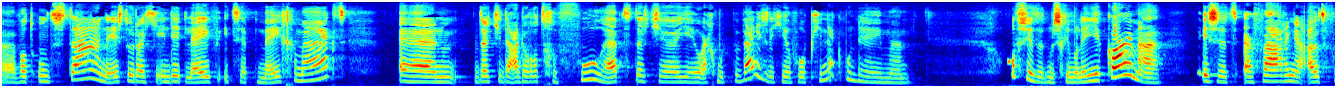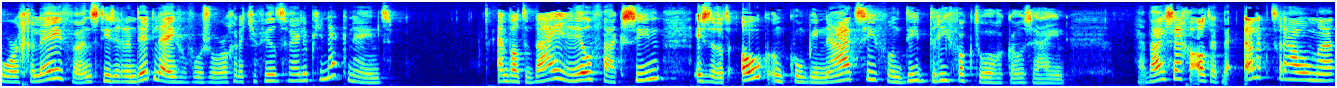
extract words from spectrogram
uh, wat ontstaan is doordat je in dit leven iets hebt meegemaakt? En dat je daardoor het gevoel hebt dat je je heel erg moet bewijzen, dat je heel veel op je nek moet nemen. Of zit het misschien wel in je karma? Is het ervaringen uit vorige levens die er in dit leven voor zorgen dat je veel te veel op je nek neemt? En wat wij heel vaak zien, is dat het ook een combinatie van die drie factoren kan zijn. wij zeggen altijd bij elk trauma:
